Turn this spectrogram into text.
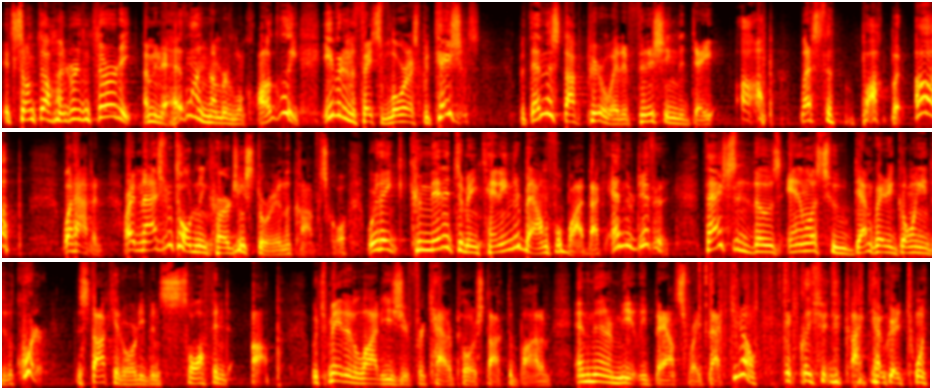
It sunk to 130. I mean, the headline numbers look ugly, even in the face of lower expectations. But then the stock pirouetted, finishing the day up. Less than a buck, but up. What happened? All right, management told an encouraging story on the conference call where they committed to maintaining their bountiful buyback and their dividend. Thanks to those analysts who downgraded going into the quarter, the stock had already been softened up, which made it a lot easier for Caterpillar stock to bottom and then immediately bounce right back. You know, the, the guy downgraded 20.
